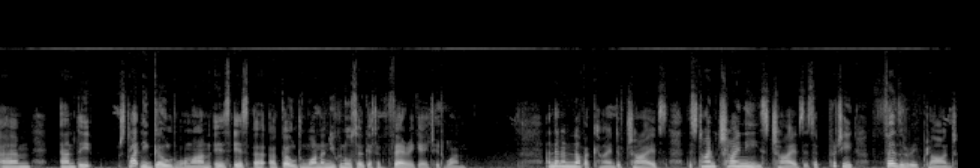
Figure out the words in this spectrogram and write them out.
Um, and the slightly golden one is, is a, a golden one and you can also get a variegated one. And then another kind of chives, this time Chinese chives. It's a pretty feathery plant.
